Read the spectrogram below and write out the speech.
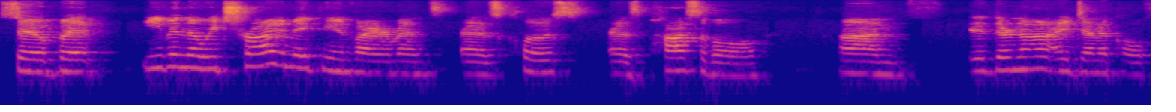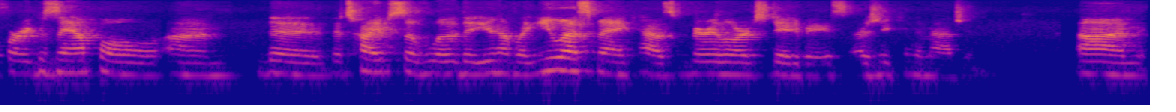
So, but even though we try to make the environments as close as possible, um, they're not identical. For example, um, the, the types of load that you have, like US Bank has very large database, as you can imagine. Um,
